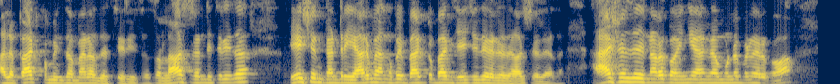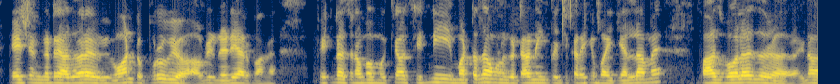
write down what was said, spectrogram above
அதில் பேட் கமின்ஸ் தான் man of the series so last ரெண்டு சீரீஸாக ஏஷியன் கண்ட்ரி யாருமே அங்கே போய் பேக் டு பேக் ஜெயிச்சதே கிடையாது ஆஸ்திரேலியாவில் ஆஷஸ் நடக்கும் இங்கே அங்கே முன்ன பின்ன இருக்கும். ஏஷியன் கண்ட்ரி அது வரை we want to prove you அப்படின்னு ரெடியாக இருப்பாங்க. ஃபிட்னஸ் ரொம்ப முக்கியம். சிட்னி மட்டும் தான் உங்களுக்கு டர்னிங் பிச் கிடைக்கும். பாக்கி எல்லாமே fast bowlers you know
